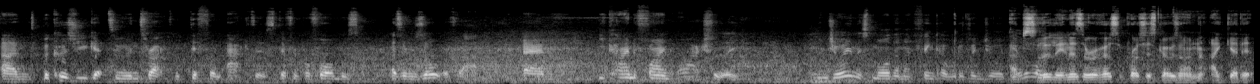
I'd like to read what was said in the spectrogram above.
and because you get to interact with different actors, different performers as a result of that, um, you kind of find, oh, actually, I'm enjoying this more than I think I would have enjoyed Absolutely, and as the rehearsal process goes on, I get it.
